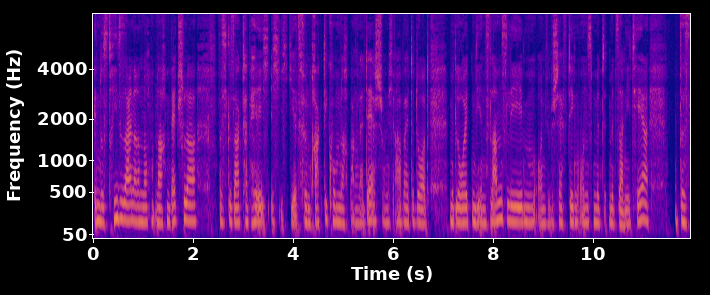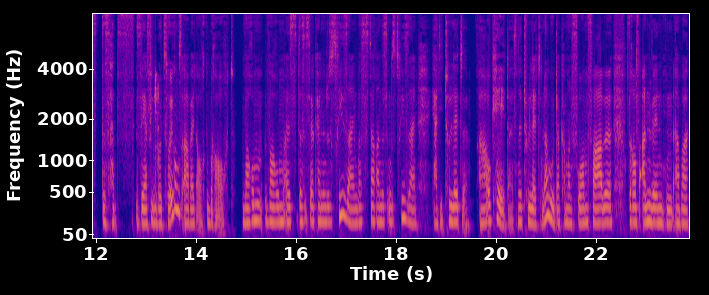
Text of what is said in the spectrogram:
Industriedesignerin noch nach dem Bachelor, dass ich gesagt habe, hey, ich, ich, ich gehe jetzt für ein Praktikum nach Bangladesch und ich arbeite dort mit Leuten, die in Slums leben und wir beschäftigen uns mit, mit Sanitär das, das hat sehr viel Überzeugungsarbeit auch gebraucht. Warum, warum als, das ist ja kein Industrie sein. Was ist daran das Industrie sein? Ja, die Toilette. Ah, okay, da ist eine Toilette. Na gut, da kann man Formfarbe drauf anwenden. Aber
